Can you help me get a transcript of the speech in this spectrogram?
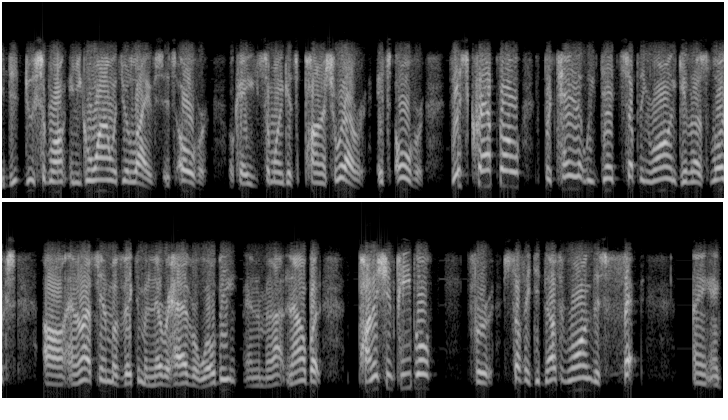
you did do something wrong, and you go on with your lives. It's over. Okay, someone gets punished, whatever. It's over. This crap though, pretending that we did something wrong, giving us looks, uh, and I'm not saying I'm a victim and never have or will be, and I'm not now, but punishing people for stuff they did nothing wrong. This fa- and, and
